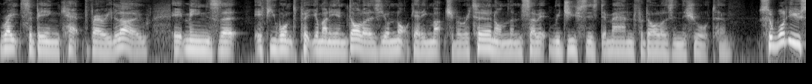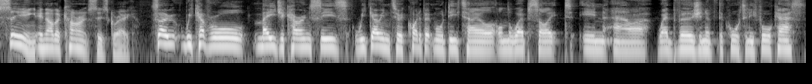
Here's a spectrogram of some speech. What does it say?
rates are being kept very low, it means that if you want to put your money in dollars, you're not getting much of a return on them. So it reduces demand for dollars in the short term. So, what are you seeing in other currencies, Greg? So, we cover all major currencies. We go into quite a bit more detail on the website in our web version of the quarterly forecast.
